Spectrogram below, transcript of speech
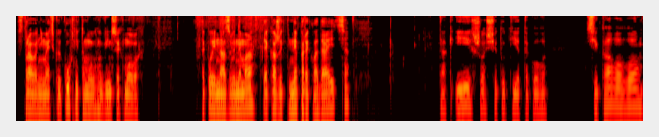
страва німецької кухні, тому в інших мовах такої назви нема. Як кажуть, не перекладається. Так, і що ще тут є такого цікавого?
